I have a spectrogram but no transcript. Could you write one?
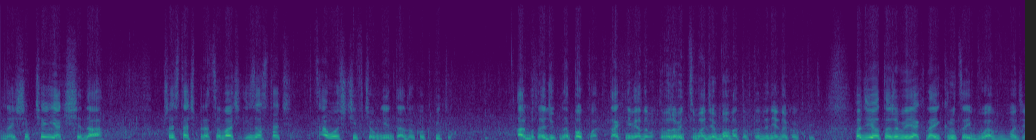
najszybciej jak się da przestać pracować i zostać w całości wciągnięta do kokpitu. Albo na dziób, na pokład, tak? Nie wiadomo. To może być suma dziobowa, to wtedy nie do kokpitu. Chodzi o to, żeby jak najkrócej była w wodzie.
